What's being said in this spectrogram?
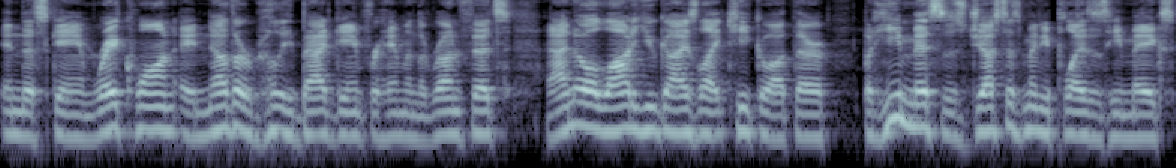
in this game. Raekwon, another really bad game for him in the run fits. And I know a lot of you guys like Kiko out there, but he misses just as many plays as he makes.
